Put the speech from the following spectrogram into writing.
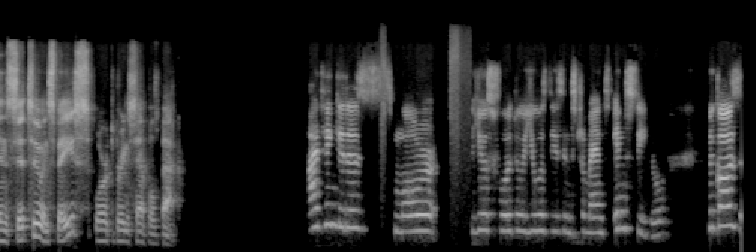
in situ in space or to bring samples back? I think it is more useful to use these instruments in situ because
